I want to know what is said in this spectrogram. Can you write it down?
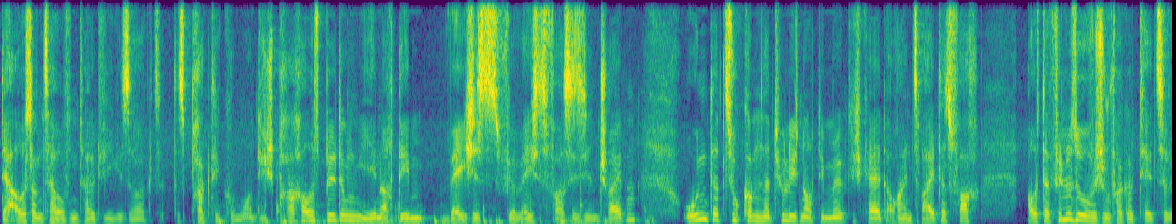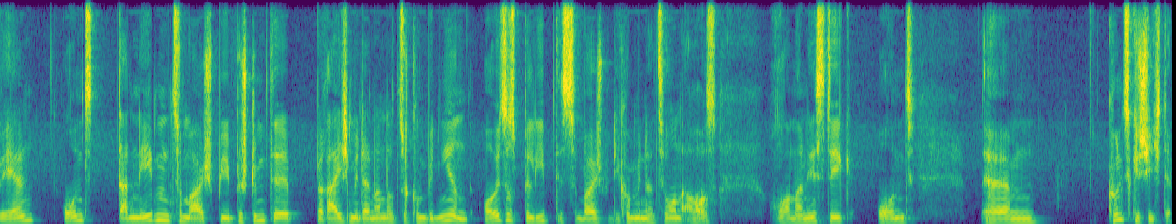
der Auslandsaufenthalt, wie gesagt, das Praktikum und die Sprachausbildung, je nachdem, welches, für welches Fach Sie sich entscheiden. Und dazu kommt natürlich noch die Möglichkeit, auch ein zweites Fach aus der philosophischen Fakultät zu wählen und daneben zum Beispiel bestimmte Bereiche miteinander zu kombinieren. Äußerst beliebt ist zum Beispiel die Kombination aus Romanistik und ähm, Kunstgeschichte.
